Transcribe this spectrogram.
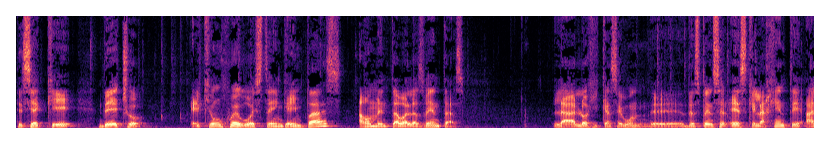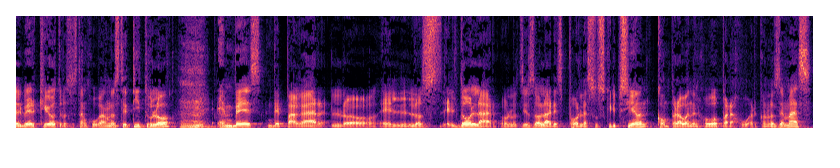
decía que de hecho el que un juego esté en Game Pass aumentaba las ventas. La lógica, según eh, de Spencer, es que la gente, al ver que otros están jugando este título, en vez de pagar el, el dólar o los 10 dólares por la suscripción, compraban el juego para jugar con los demás.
